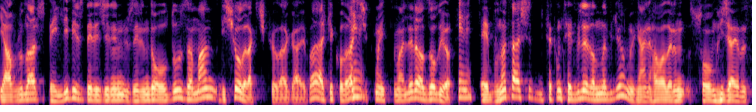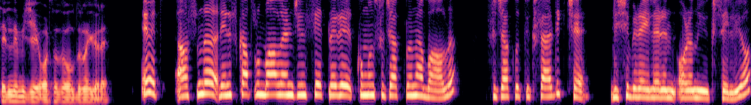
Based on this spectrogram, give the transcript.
yavrular belli bir derecenin üzerinde olduğu zaman dişi olarak çıkıyorlar galiba. Erkek olarak evet. çıkma ihtimalleri azalıyor. Evet. E, buna karşı bir takım tedbirler alınabiliyor mu? Yani havaların soğumayacağı ya da serinlemeyeceği ortada olduğuna göre. Evet aslında deniz kaplumbağalarının cinsiyetleri kumun sıcaklığına bağlı. Sıcaklık yükseldikçe dişi bireylerin oranı yükseliyor.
